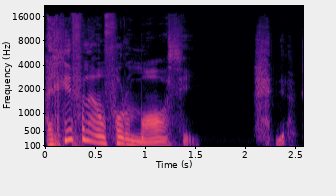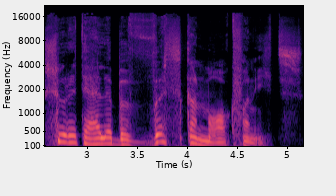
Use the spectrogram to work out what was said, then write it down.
Hy gee vir hulle inligting sodat hy hulle bewus kan maak van iets.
